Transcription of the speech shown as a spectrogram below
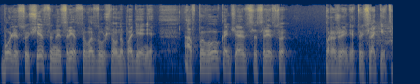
более существенные средства воздушного нападения – а в ПВО кончаются средства поражения, то есть ракеты.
